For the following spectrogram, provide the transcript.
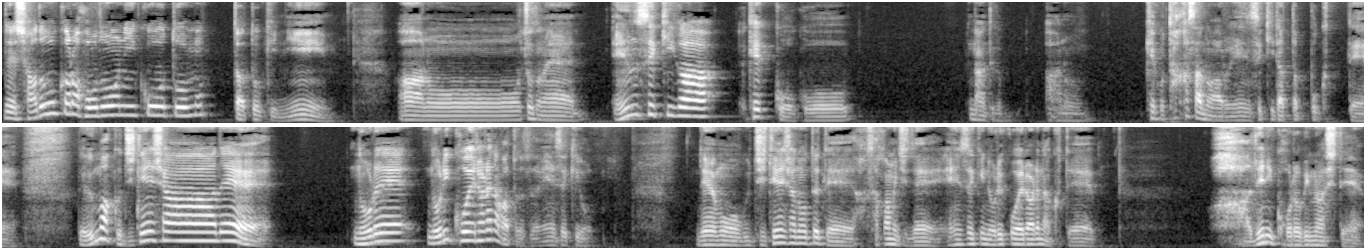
で、車道から歩道に行こうと思った時に、あのーちょっとね、縁石が結構こう、なんていうか、あの、結構高さのある縁石だったっぽくって、で、うまく自転車で乗れ、乗り越えられなかったですよ、縁石を。で、もう自転車乗ってて、坂道で縁石乗り越えられなくて、派手に転びまして、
